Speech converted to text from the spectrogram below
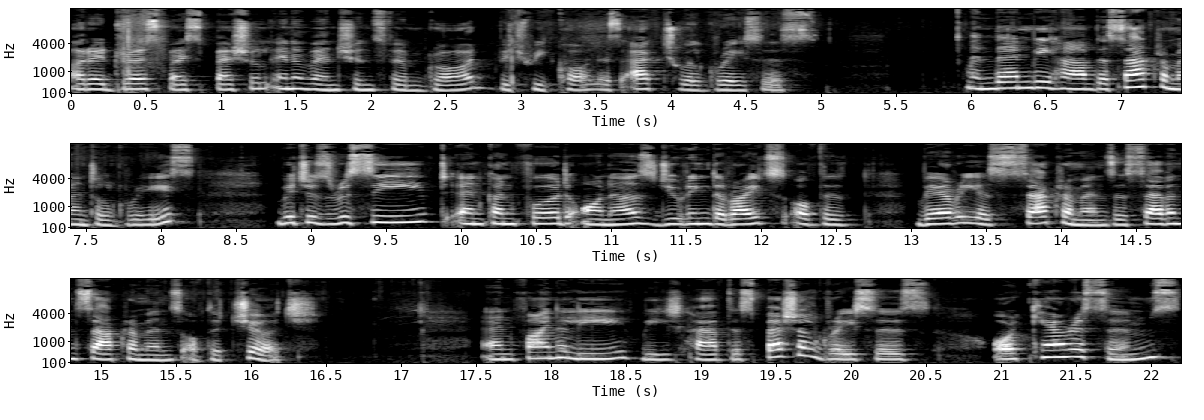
are addressed by special interventions from God, which we call as actual graces. And then we have the sacramental grace, which is received and conferred on us during the rites of the various sacraments, the seven sacraments of the church. And finally, we have the special graces or charisms,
